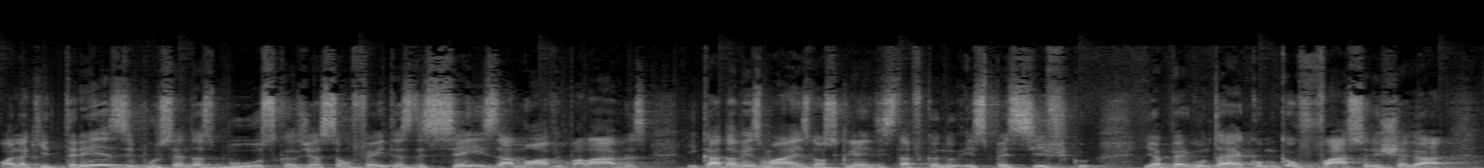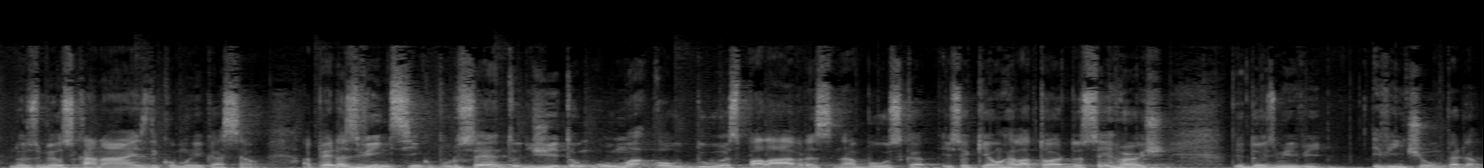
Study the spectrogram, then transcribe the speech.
Olha aqui, 13% das buscas já são feitas de 6 a 9 palavras. E cada vez mais nosso cliente está ficando específico. E a pergunta é, como que eu faço ele chegar nos meus canais de comunicação? Apenas 25% digitam uma ou duas palavras na busca. Isso aqui é um relatório do Senhurst de 2021, perdão.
